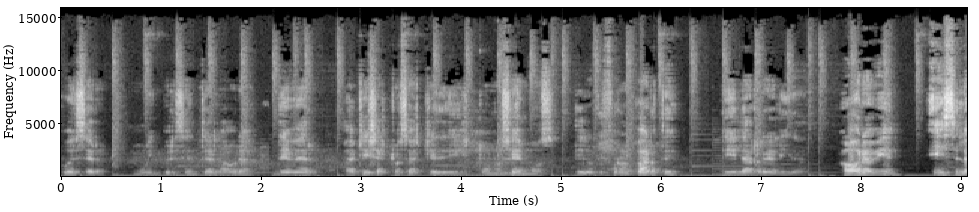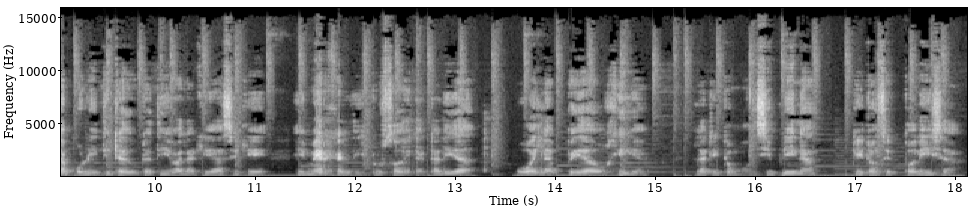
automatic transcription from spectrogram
puede ser muy presente a la hora de ver aquellas cosas que desconocemos de lo que forman parte de la realidad. Ahora bien, ¿es la política educativa la que hace que emerja el discurso de la calidad o es la pedagogía la que como disciplina que conceptualiza,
